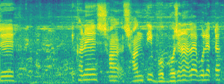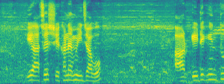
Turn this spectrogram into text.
যে এখানে শান্তি ভোজনালয় বলে একটা ইয়ে আছে, সেখানে আমি যাব। আর এটা কিন্তু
